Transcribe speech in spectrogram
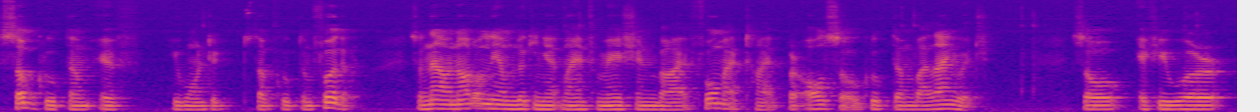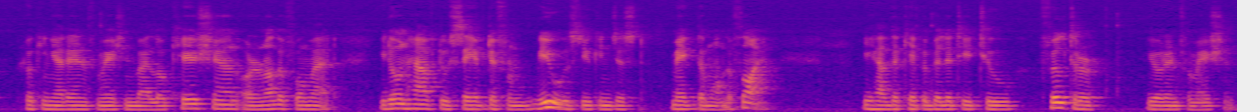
subgroup them if you want to subgroup them further. So now not only I'm looking at my information by format type but also group them by language. So if you were looking at information by location or another format you don't have to save different views you can just make them on the fly. You have the capability to filter your information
